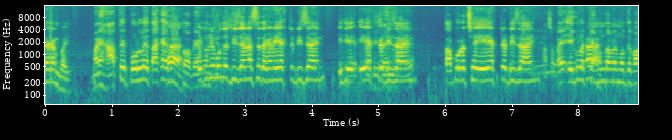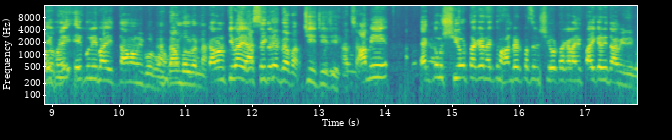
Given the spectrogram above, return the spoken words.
দেখেন ভাই। মানে হাতে পড়লে তাকায় হ্যাঁ দেখতে হবে এগুলির মধ্যে ডিজাইন আছে দেখেন এই একটা ডিজাইন এই যে এই একটা ডিজাইন তারপর হচ্ছে এই একটা ডিজাইন আচ্ছা ভাই এগুলো হ্যাঁ। কেমন দামের মধ্যে পাবে ভাই? এগুলি ভাই দাম আমি বলব না দাম বলবেন না। কারণ কি ভাই আপনাদের- ব্যাপার। জি জি জি। আচ্ছা। আমি একদম শিওর টাকান একদম হান্ড্রেড পার্সেন্ট শিওর টাকান আমি পাইকারি দামই নিব।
